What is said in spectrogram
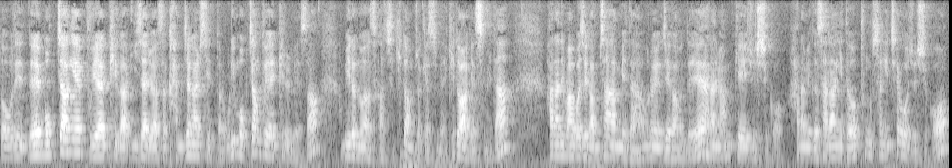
또 우리 내 목장의 VIP가 이 자리에 와서 간증할 수 있도록 우리 목장 VIP를 위해서 이런 놓아서 같이 기도하면 좋겠습니다. 기도하겠습니다. 하나님 아버지 감사합니다. 오늘 형제 가운데 하나님 함께 해주시고 하나님 그 사랑이 더 풍성히 채워주시고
